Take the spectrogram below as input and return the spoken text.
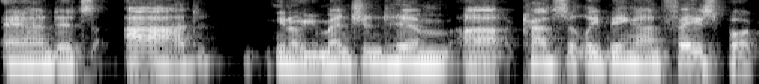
and it's odd. You know, you mentioned him uh, constantly being on Facebook.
